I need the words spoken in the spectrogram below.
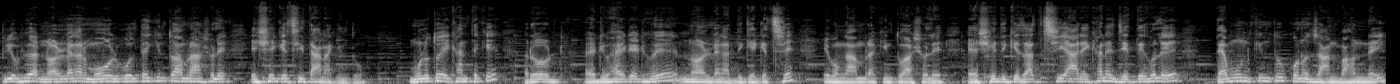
প্রিয় ভিউয়ার নলডাঙ্গার মোড় বলতে কিন্তু আমরা আসলে এসে গেছি তা না কিন্তু। মূলত এখান থেকে রোড ডিভাইডেড হয়ে নলডাঙ্গার দিকে গেছে এবং আমরা কিন্তু আসলে সেদিকে যাচ্ছি। আর এখানে যেতে হলে তেমন কিন্তু কোনো যানবাহন নেই।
